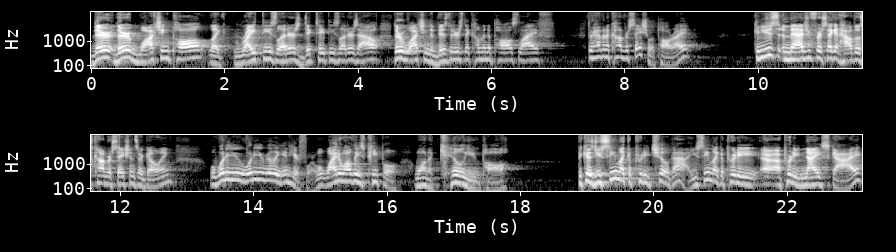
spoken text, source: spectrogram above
They're, they're watching Paul like write these letters, dictate these letters out. They're watching the visitors that come into Paul's life. They're having a conversation with Paul, right? Can you just imagine for a second how those conversations are going? Well, what are you, what are you really in here for? Well, why do all these people want to kill you, Paul? Because you seem like a pretty chill guy. You seem like a pretty, uh, a pretty nice guy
